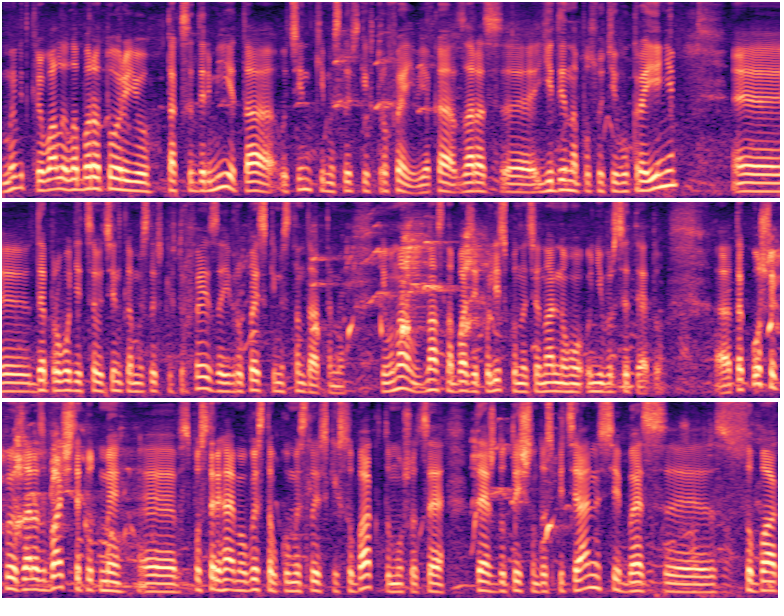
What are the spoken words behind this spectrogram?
Ми відкривали лабораторію таксидермії та оцінки мисливських трофеїв, яка зараз е, єдина по суті в Україні. Е, Де проводиться оцінка мисливських трофеїв за європейськими стандартами, і вона в нас на базі Поліського національного університету. Е, Також, як ви зараз бачите, тут ми е, спостерігаємо виставку мисливських собак, тому що це теж дотично до спеціальності. Без собак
